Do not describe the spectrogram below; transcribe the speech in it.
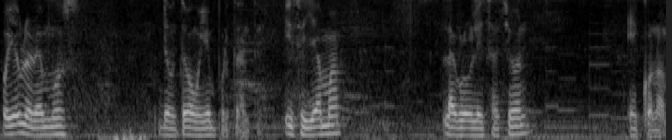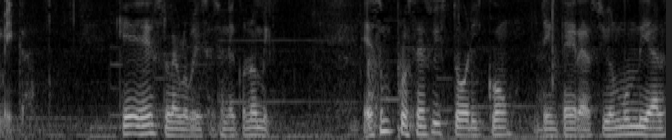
Hoy hablaremos de un tema muy importante y se llama la globalización económica. ¿Qué es la globalización económica? Es un proceso histórico de integración mundial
